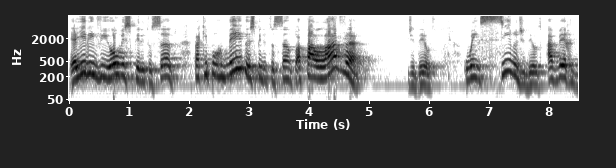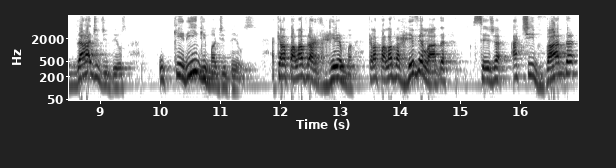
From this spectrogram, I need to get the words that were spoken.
E aí ele enviou o Espírito Santo para que por meio do Espírito Santo a palavra de Deus, o ensino de Deus, a verdade de Deus, o querigma de Deus, aquela palavra rema, aquela palavra revelada, seja ativada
